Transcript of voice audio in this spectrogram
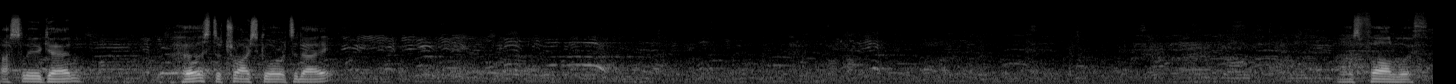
Astley again. Hirst a try scorer today. There's Farnworth.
